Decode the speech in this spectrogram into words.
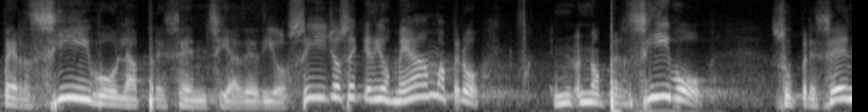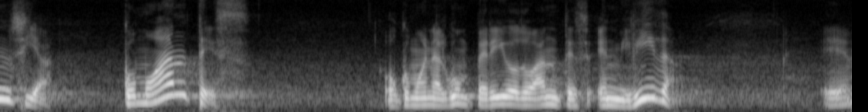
percibo la presencia de Dios. Sí, yo sé que Dios me ama, pero no, percibo su presencia como antes o como en algún periodo antes en mi vida. Em,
